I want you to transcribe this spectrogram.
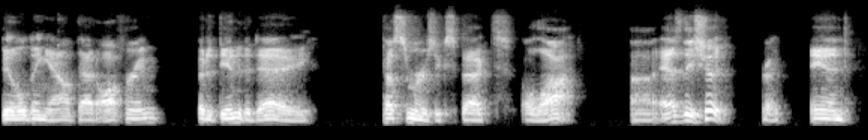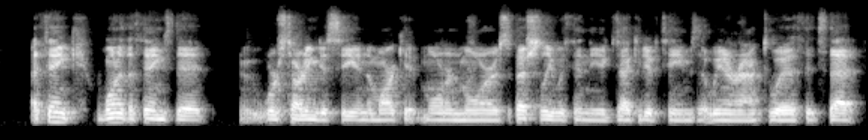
building out that offering. But at the end of the day, customers expect a lot, uh, as they should, right? And I think one of the things that we're starting to see in the market more and more, especially within the executive teams that we interact with, it's that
